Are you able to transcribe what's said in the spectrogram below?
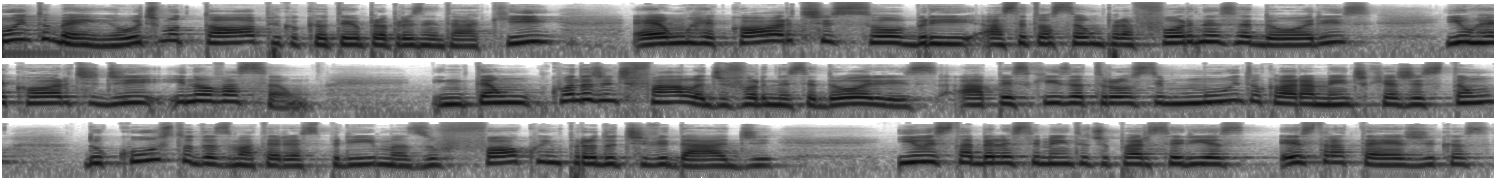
Muito bem, o último tópico que eu tenho para apresentar aqui é um recorte sobre a situação para fornecedores e um recorte de inovação. Então, quando a gente fala de fornecedores, a pesquisa trouxe muito claramente que a gestão do custo das matérias-primas, o foco em produtividade e o estabelecimento de parcerias estratégicas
